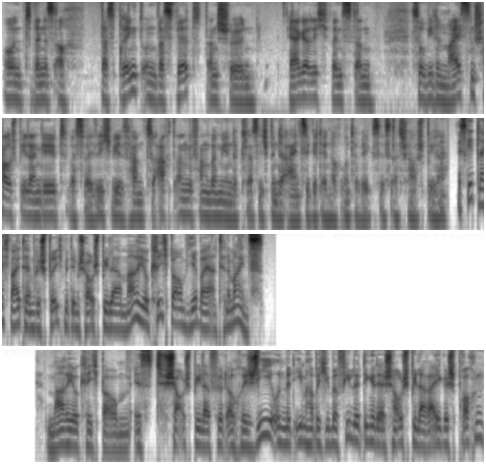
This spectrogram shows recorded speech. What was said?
Und wenn es auch was bringt und was wird, dann schön ärgerlich, wenn es dann so wie den meisten Schauspielern geht. Was weiß ich, wir haben zu acht angefangen bei mir in der Klasse. Ich bin der Einzige, der noch unterwegs ist als Schauspieler. Es geht gleich weiter im Gespräch mit dem Schauspieler Mario Kriechbaum hier bei Antenne Mainz. Mario Kriechbaum ist Schauspieler, führt auch Regie und mit ihm habe ich über viele Dinge der Schauspielerei gesprochen,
